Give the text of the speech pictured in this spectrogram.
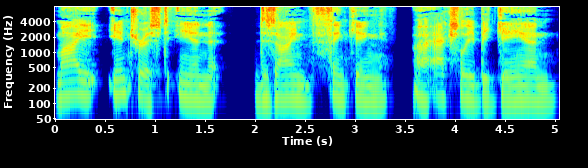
My interest in design thinking uh, actually began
